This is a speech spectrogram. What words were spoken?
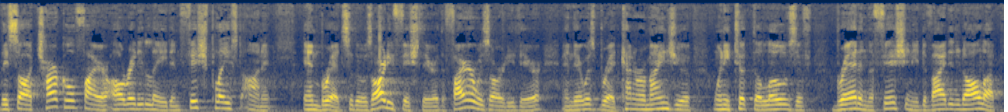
they saw a charcoal fire already laid and fish placed on it and bread. So there was already fish there. The fire was already there, and there was bread. Kind of reminds you of when he took the loaves of bread and the fish and he divided it all up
